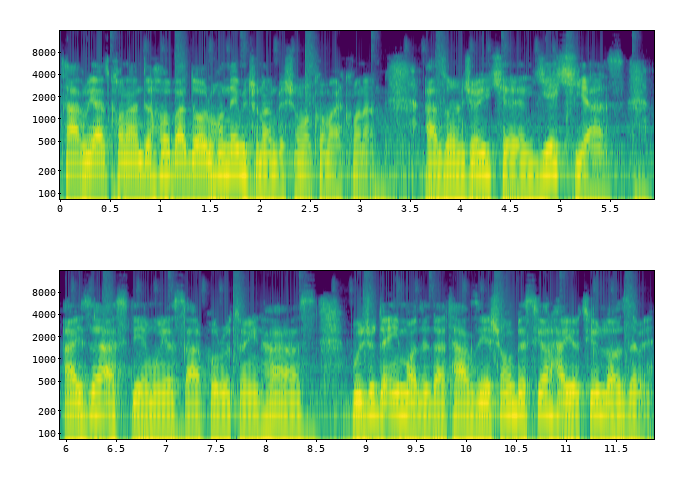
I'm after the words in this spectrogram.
تقویت کننده ها و داروها نمی‌تونن به شما کمک کنن. از آنجایی که یکی از اجزای اصلی موی سر پروتئین هست وجود این ماده در تغذیه شما بسیار حیاتی و لازمه.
